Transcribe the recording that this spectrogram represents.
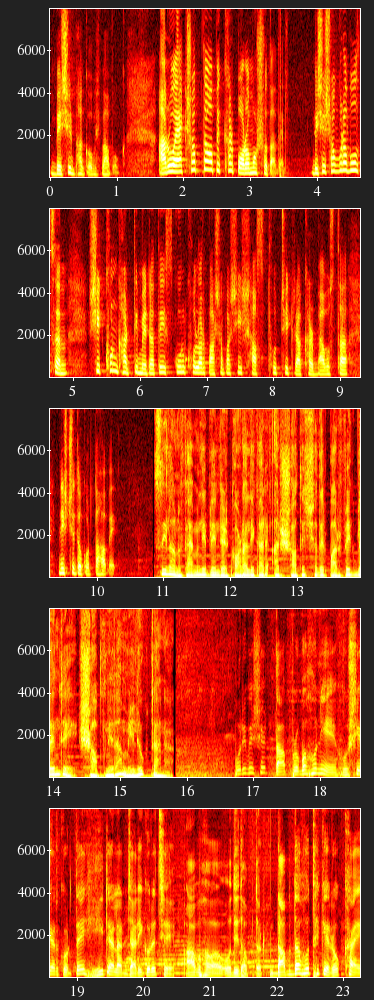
বেশিরভাগ অভিভাবক। আরও এক সপ্তাহ অপেক্ষার পরামর্শ তাদের। বিশেষজ্ঞরা বলছেন, শিক্ষণ ঘাটতি মেটাতে স্কুল খোলার পাশাপাশি স্বাস্থ্য ঠিক রাখার ব্যবস্থা নিশ্চিত করতে হবে। সিলন ফ্যামিলি ব্লেন্ডের কড়ালিকার আর সতেজ সাদের পারফেক্ট ব্লেন্ডে স্বপ্নেরা মেলুক টানা। পরিবেশের তাপ প্রবাহ নিয়ে হুঁশিয়ার করতে হিট অ্যালার্ট জারি করেছে আবহাওয়া অধিদপ্তর। দাবদাহ থেকে রক্ষায়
